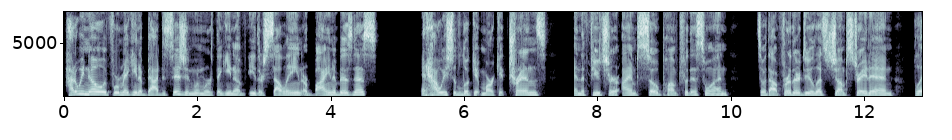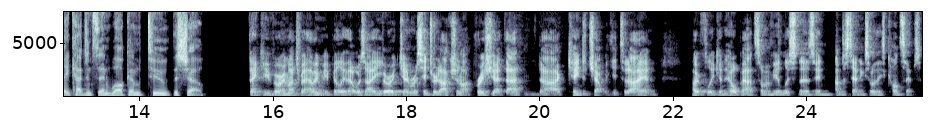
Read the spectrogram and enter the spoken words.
how do we know if we're making a bad decision when we're thinking of either selling or buying a business, and how we should look at market trends and the future. I am so pumped for this one. So without further ado, let's jump straight in. Blake Hutchinson, welcome to the show. Thank you very much for having me, Billy. That was a very generous introduction. I appreciate that and uh, keen to chat with you today and hopefully can help out some of your listeners in understanding some of these concepts.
